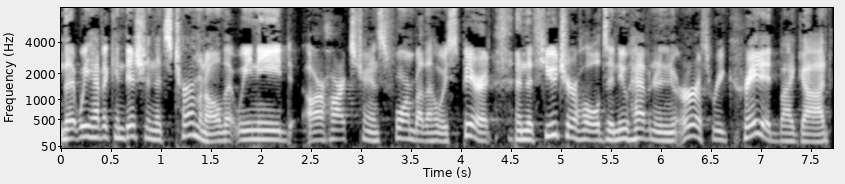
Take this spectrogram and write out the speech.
that we have a condition that's terminal, that we need our hearts transformed by the Holy Spirit, and the future holds a new heaven and a new earth recreated by God,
